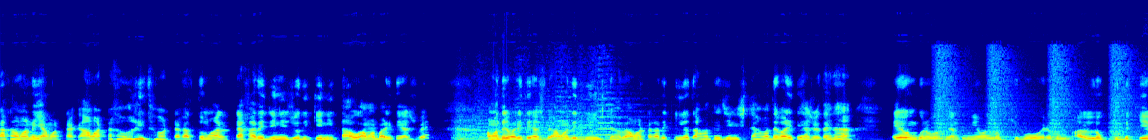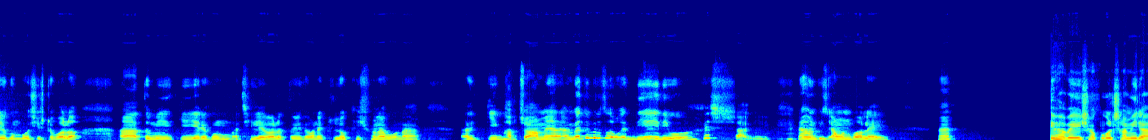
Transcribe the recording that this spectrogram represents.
টাকা মানেই আমার টাকা আমার টাকা মানেই তোমার টাকা। তোমার টাকাতে জিনিস যদি কিনি, তাও আমার বাড়িতে আসবে। আমাদের বাড়িতে আসবে, আমাদের জিনিসটা হবে, আমার টাকাতে কিনলে তো আমাদের জিনিসটা আমাদের বাড়িতে আসবে, তাই না? এরকম করে বলছিলাম, তুমি আমার লক্ষ্মী বউ, এরকম, আর লক্ষ্মীদের কি এরকম বৈশিষ্ট্য বলো? তুমি কি এরকম ছিলে বলো? তুমি তো অনেক লক্ষ্মী শোনাবো না? আর কি ভাবছ? আমি আমি বেতন তো তোমাকে দিয়েই দিব। এমন কিছু এমন বলে? হ্যাঁ? এভাবে এই সকল স্বামীরা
